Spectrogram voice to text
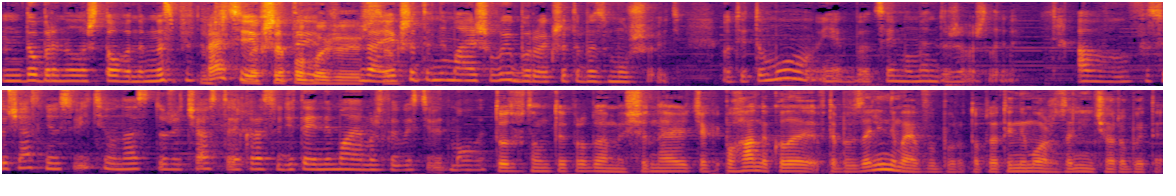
добре налаштованим на співпрацю, якщо ти, да, якщо ти не маєш вибору, якщо тебе змушують. От і тому якби цей момент дуже важливий. А в, в сучасній освіті у нас дуже часто якраз у дітей немає можливості відмови. Тут в тому той проблема, що навіть як погано, коли в тебе взагалі немає вибору, тобто ти не можеш взагалі нічого робити.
